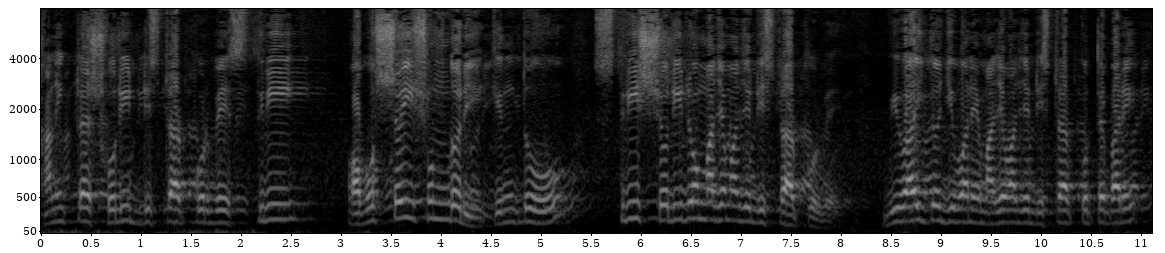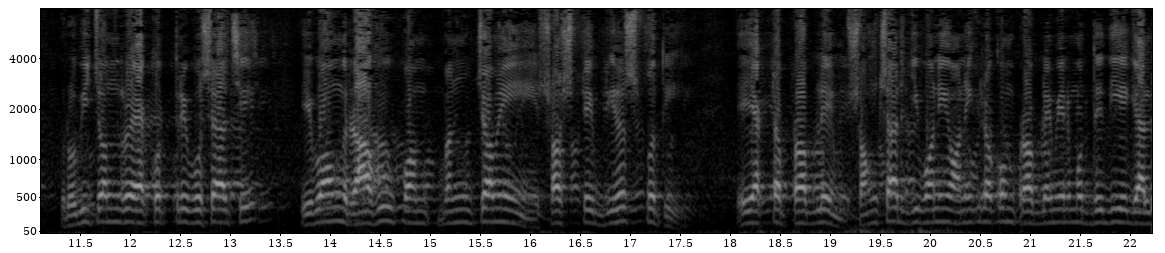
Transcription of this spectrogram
খানিকটা শরীর ডিস্টার্ব করবে স্ত্রী, অবশ্যই সুন্দরী, কিন্তু স্ত্রীর শরীরও মাঝে মাঝে ডিস্টার্ব করবে। বিবাহিত জীবনে মাঝে মাঝে ডিস্টার্ব করতে পারে। রবিচন্দ্র একত্রে বসে আছে এবং রাহু পঞ্চমে, ষষ্ঠে বৃহস্পতি। এই একটা প্রবলেম সংসার জীবনে অনেক রকম প্রবলেমের মধ্যে দিয়ে গেল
